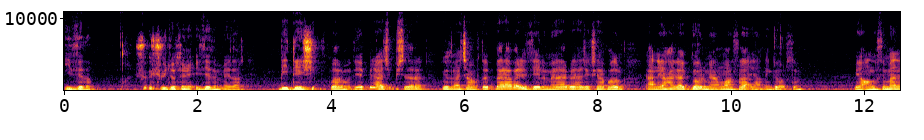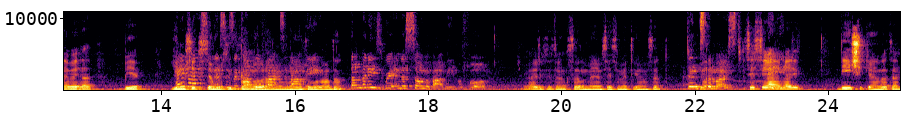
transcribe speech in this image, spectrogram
izledim. Şu üç videosunu izledim beyler. Bir değişiklik var mı diye. Birazcık bir şeylere gözüme çarptı. Beraber izleyelim beyler. Birazcık şey yapalım. Yani hala görmeyen varsa yani görsün. Bir anlasın. Ben de beyler bir 28 Temmuz gibi falan öğrendim bunu youtuberlardan song about me before. Şimdi birazcık sesini kısalım benim sesimi etkilemesin. Sesi yani birazcık değişik yani zaten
